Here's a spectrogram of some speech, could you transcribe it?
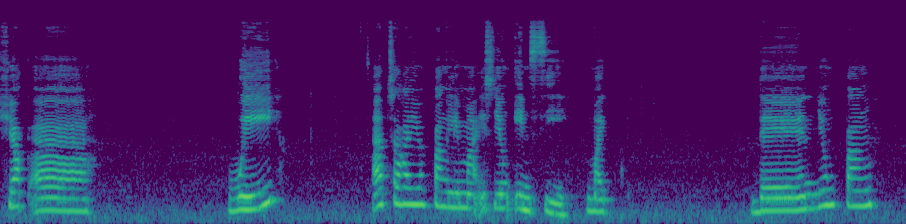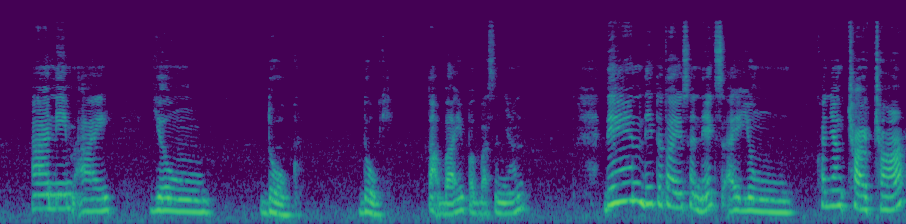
Shock uh, Way. At saka yung panglima is yung MC. Mic. Then, yung pang-anim ay yung dog. Doggy. Ba yung pagbasa niyan? Then, dito tayo sa next ay yung kanyang char-char.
